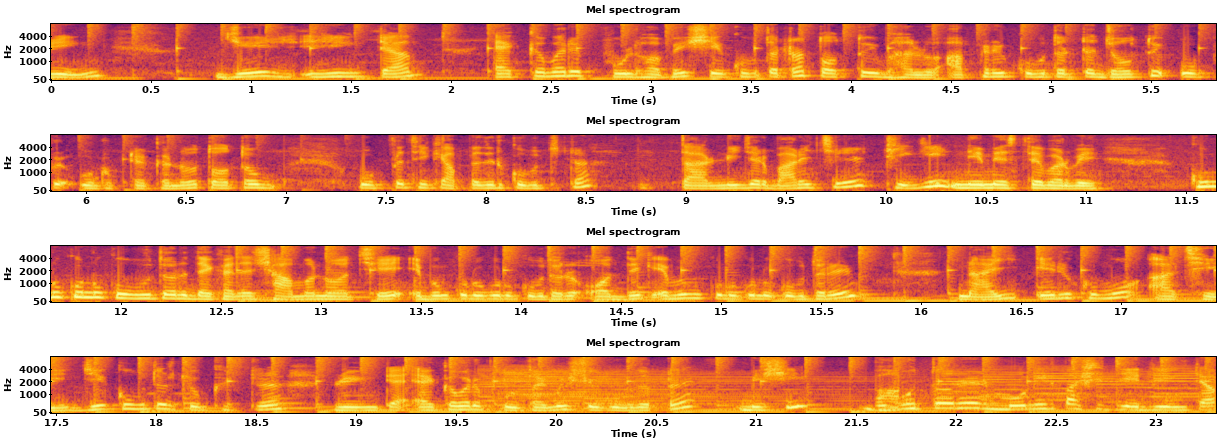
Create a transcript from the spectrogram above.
রিং যে রিংটা একেবারে ফুল হবে সেই কবুতরটা ততই ভালো। আপনার কবুতরটা যতই উপরে উঠুক না কেন, তত উপরে থেকে আপনাদের কবুতরটা তার নিজের বাড়ি ছেড়ে ঠিকই নেমে আসতে পারবে। কোনো কোনো কবুতর দেখা যায় সামান্য আছে এবং কোনো কোনো কবুতরের অর্ধেক এবং কোনো কোনো কবুতরের নাই, এরকমও আছে। যে কবুতর চোখেরটা রিংটা একেবারে ফুল থাকবে সেই কবুতরটা বেশি কবুতরের মনির পাশে যে রিংটা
